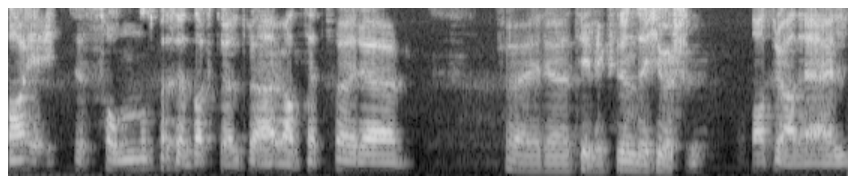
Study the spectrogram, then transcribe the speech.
da er ikke sånn noe spesielt aktuelt, tror jeg, uansett, for, for tidligst runde 27. Da tror jeg det,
